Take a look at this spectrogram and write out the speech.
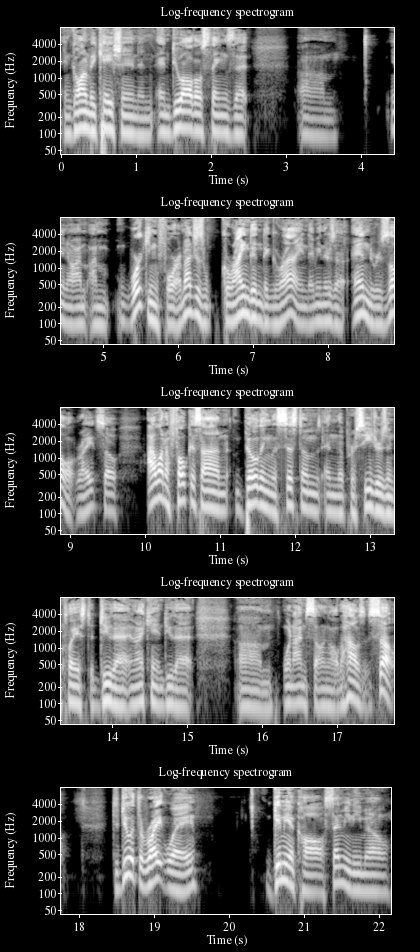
and go on vacation and, and do all those things that, um, you know, I'm, I'm working for. I'm not just grinding to grind. I mean, there's an end result, right? So I want to focus on building the systems and the procedures in place to do that. And I can't do that, um, when I'm selling all the houses. So to do it the right way, give me a call, send me an email,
